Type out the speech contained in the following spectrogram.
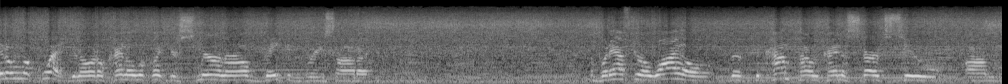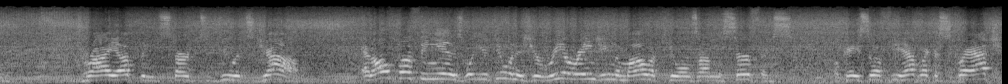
it'll look wet. You know, it'll kind of look like you're smearing around bacon grease on it. But after a while, the, the compound kind of starts to um, dry up and start to do its job. And all buffing is, what you're doing is you're rearranging the molecules on the surface. Okay, so if you have like a scratch,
